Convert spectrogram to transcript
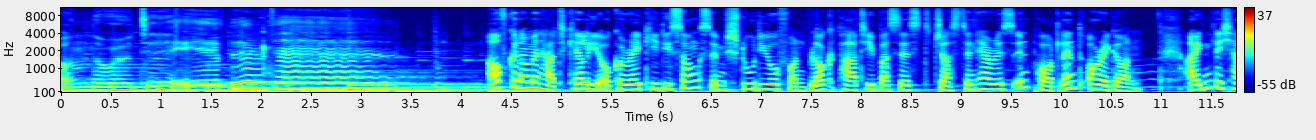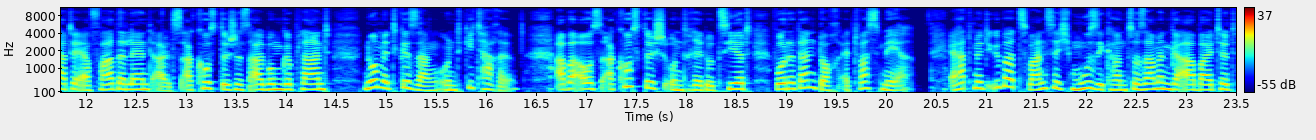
on the road to Ibadan. Aufgenommen hat Kelly Okoreki die Songs im Studio von Block Party Bassist Justin Harris in Portland, Oregon. Eigentlich hatte er Fatherland als akustisches Album geplant, nur mit Gesang und Gitarre. Aber aus akustisch und reduziert wurde dann doch etwas mehr. Er hat mit über 20 Musikern zusammengearbeitet,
